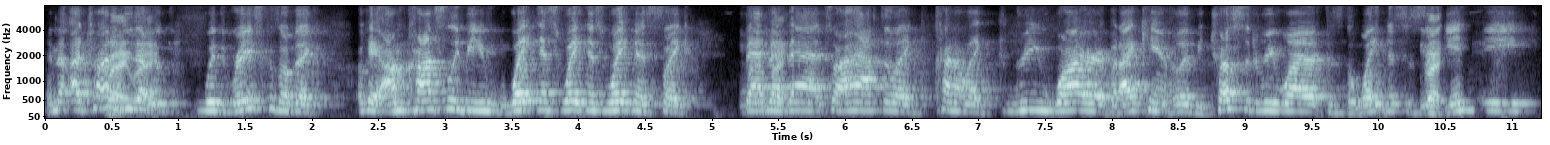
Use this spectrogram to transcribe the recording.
And I try to Right, do that right. with, with race because I'm like, okay, I'm constantly being whiteness, whiteness, whiteness, like bad, bad, bad. So I have to like kind of like rewire it, but I can't really be trusted to rewire it because the whiteness is like Right. in me.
